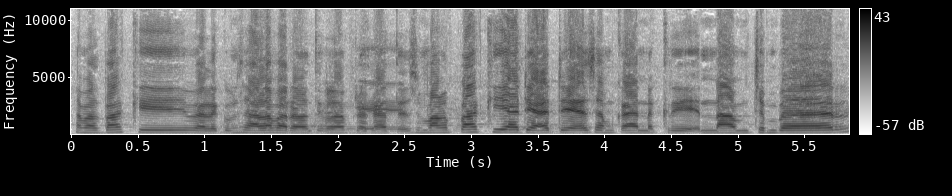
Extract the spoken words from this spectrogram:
Selamat pagi, Waalaikumsalam warahmatullahi wabarakatuh. Semangat pagi adik-adik SMK Negeri 6 Jember.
